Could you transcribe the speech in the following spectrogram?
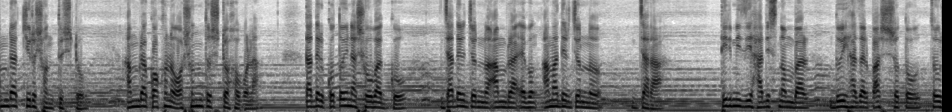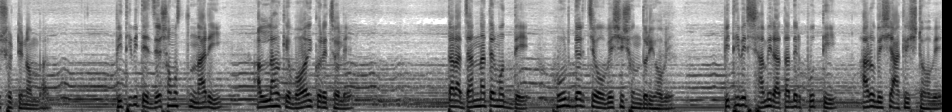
আমরা চিরসন্তুষ্ট, আমরা কখনো অসন্তুষ্ট হব না। তাদের কতই না সৌভাগ্য, যাদের জন্য আমরা এবং আমাদের জন্য যারা। তিরমিজি হাদিস নম্বর দুই হাজার চৌষট্টি নম্বর। পৃথিবীতে যে সমস্ত নারী আল্লাহকে ভয় করে চলে। তারা জান্নাতের মধ্যে হুরদের চেয়েও বেশি সুন্দরী হবে। পৃথিবীর স্বামীরা তাদের প্রতি আরও বেশি আকৃষ্ট হবে।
